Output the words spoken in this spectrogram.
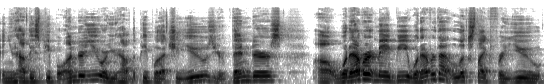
and you have these people under you or you have the people that you use, your vendors, uh, whatever it may be, whatever that looks like for you,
